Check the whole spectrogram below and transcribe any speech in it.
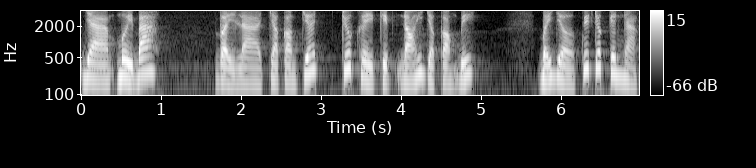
Dạ 13. Vậy là cha con chết trước khi kịp nói cho con biết. Bây giờ Quyết rất kinh ngạc,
